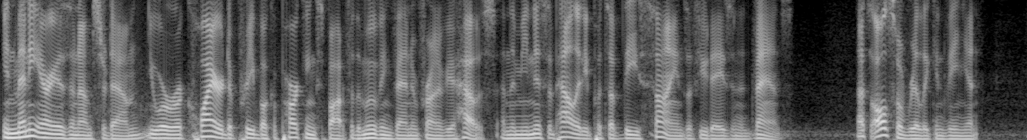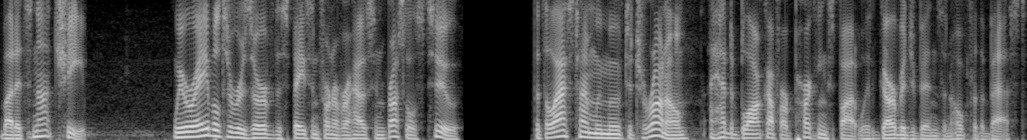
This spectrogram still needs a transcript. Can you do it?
In many areas in Amsterdam, you are required to pre-book a parking spot for the moving van in front of your house, and the municipality puts up these signs a few days in advance. That's also really convenient, but it's not cheap. We were able to reserve the space in front of our house in Brussels too, but the last time we moved to Toronto, I had to block off our parking spot with garbage bins and hope for the best.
